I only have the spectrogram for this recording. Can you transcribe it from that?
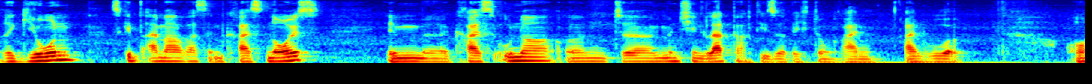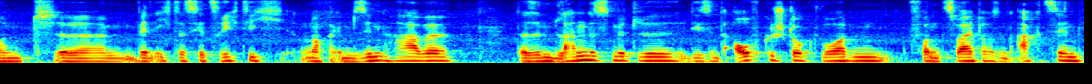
Region. Es gibt einmal was im Kreis Neuss, im äh, Kreis Unna und äh, München-Gladbach, diese Richtung Rhein, Rhein-Ruhr. Und äh, wenn ich das jetzt richtig noch im Sinn habe, da sind Landesmittel, die sind aufgestockt worden von 2018.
